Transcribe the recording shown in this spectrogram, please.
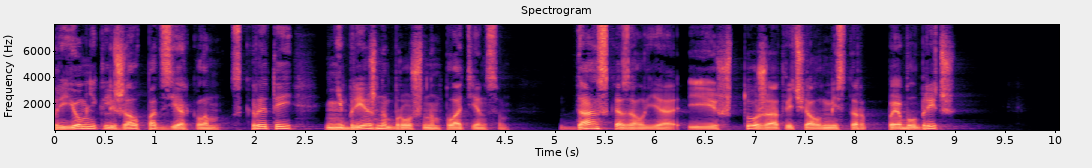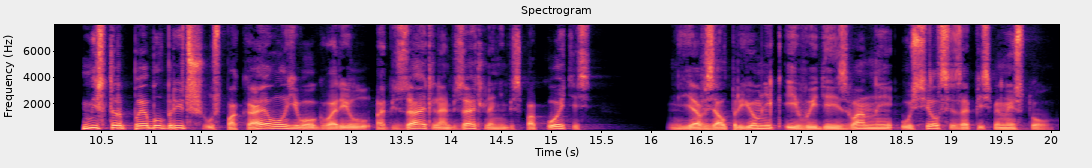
Приемник лежал под зеркалом, скрытый небрежно брошенным полотенцем. «Да», — сказал я, — «и что же отвечал мистер Пеблбридж?» Мистер Пеблбридж успокаивал его, говорил «Обязательно, обязательно, не беспокойтесь». Я взял приемник и, выйдя из ванной, уселся за письменный стол.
